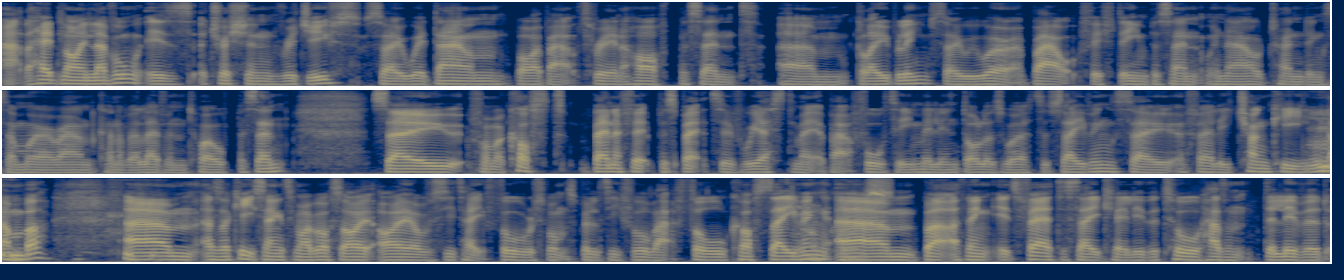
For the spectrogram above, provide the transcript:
at the headline level is attrition reduce. So we're down by about 3.5% um, globally. So we were at about 15%. We're now trending somewhere around kind of 11, 12%. So from a cost benefit perspective, we estimate about $14 million worth of savings. So a fairly chunky mm. number. Um, as I keep saying to my boss, I, I obviously take full responsibility for that full cost saving. um, but I think it's fair to say clearly the tool hasn't delivered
